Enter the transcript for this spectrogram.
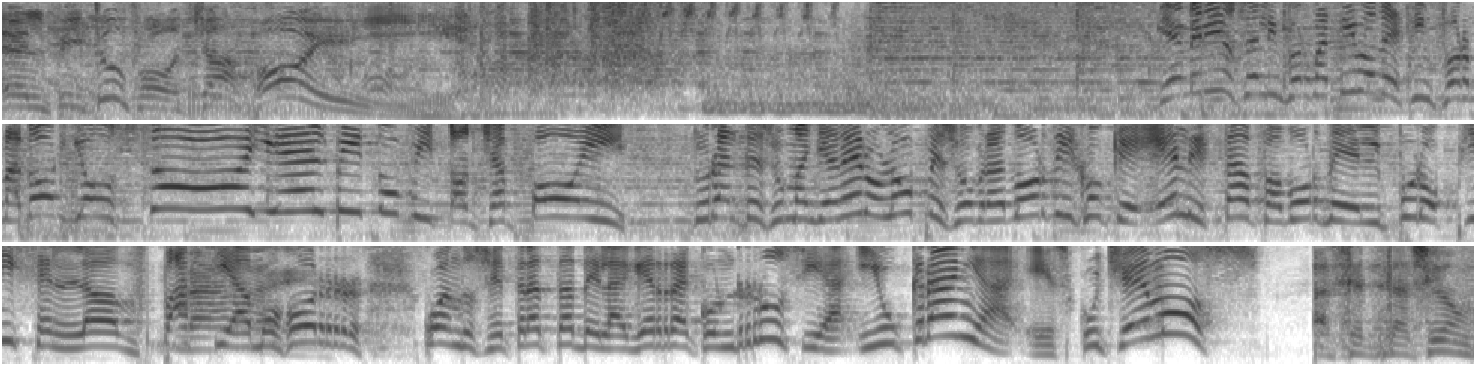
el Pitufo Chapoy. Bienvenidos al informativo desinformador. Yo soy el Pitufito Chapoy. Durante su mañanero, López Obrador dijo que él está a favor del puro peace and love, paz y amor, cuando se trata de la guerra con Rusia y Ucrania. Escuchemos. Aceptación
